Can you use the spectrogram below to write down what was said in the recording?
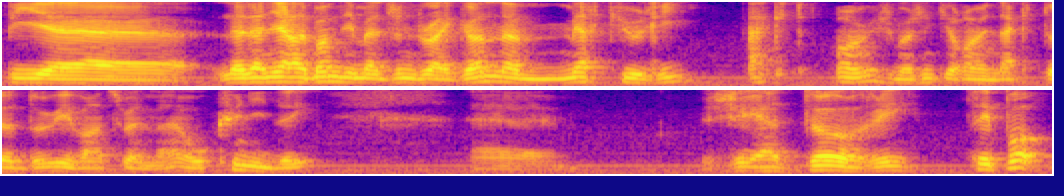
Puis euh, le dernier album d'Imagine Dragon, là, Mercury, acte 1, j'imagine qu'il y aura un acte 2 éventuellement, aucune idée. Euh, j'ai adoré. Tu sais, pas,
